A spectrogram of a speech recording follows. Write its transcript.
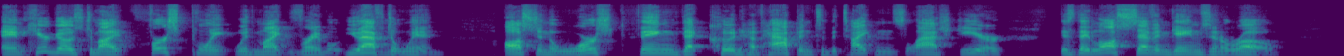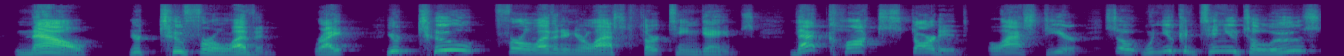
And here goes to my first point with Mike Vrabel you have to mm-hmm. win Austin, the worst thing that could have happened to the Titans last year is they lost seven games in a row. Now you're two for 11, right? You're two for 11 in your last 13 games. That clock started last year. So when you continue to lose,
